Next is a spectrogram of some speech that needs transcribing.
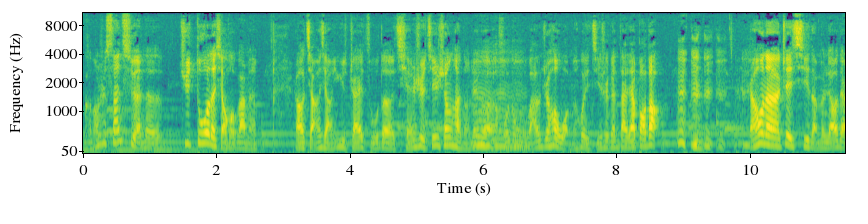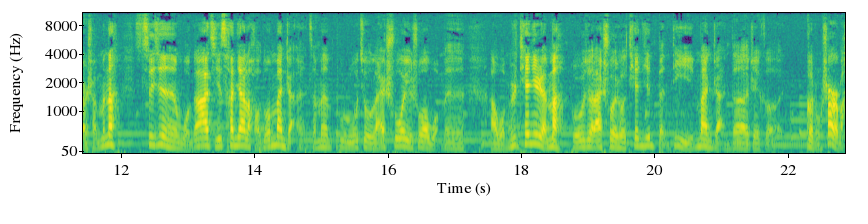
可能是三次元的居多的小伙伴们。然后讲一讲御宅族的前世今生哈，等这个活动完了之后，我们会及时跟大家报道。嗯嗯嗯嗯。然后呢，这期咱们聊点什么呢？最近我跟阿吉参加了好多漫展，咱们不如就来说一说我们啊，我们是天津人嘛，不如就来说一说天津本地漫展的这个各种事儿吧。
